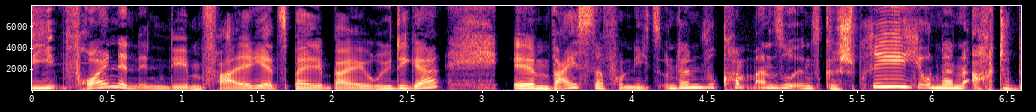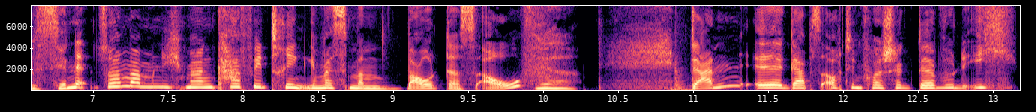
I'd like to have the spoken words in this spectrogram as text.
Die Freundin in dem Fall, jetzt bei, bei Rüdiger, ähm, weiß davon nichts. Und dann kommt man so ins Gespräch und dann, ach, du bist ja nett, sollen wir nicht mal einen Kaffee trinken? Weißt du, man baut das auf. Ja. Dann äh, gab es auch den Vorschlag, da würde ich,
